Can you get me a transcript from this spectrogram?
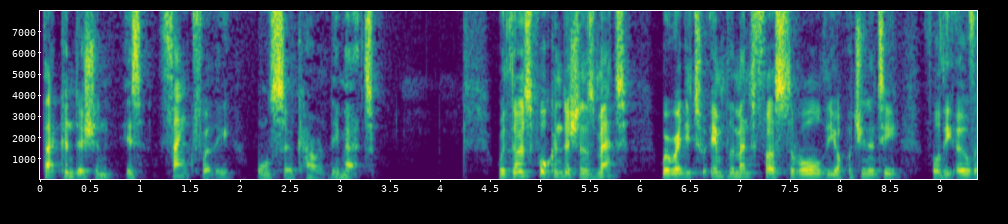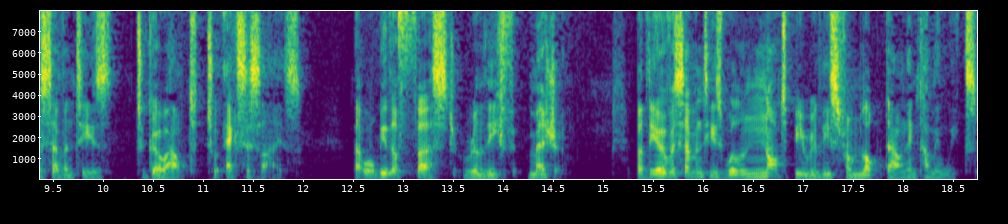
That condition is thankfully also currently met. With those four conditions met, we're ready to implement, first of all, the opportunity for the over 70s to go out to exercise. That will be the first relief measure. But the over 70s will not be released from lockdown in coming weeks.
